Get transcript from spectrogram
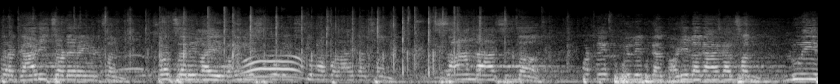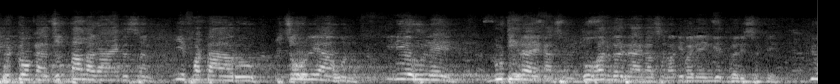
तर गाडी चढेर हिँड्छन्। छोरछोरीलाई स्कुलमा पढाएका छन्। शानदारसित पटेक फिलिपका घडी लगाएका छन्। लुई भिट्टोका जुत्ता लगाएका छन्। यी फटाहरू बिचौलिया हुन्। यिनीहरूले लुटिरहेका छन् दोहन गरिरहेका छन् अघि मैले इङ्गित गरिसकेँ। यो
